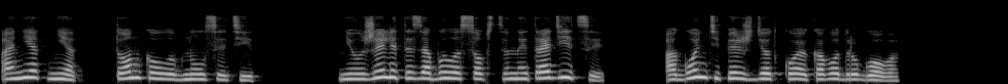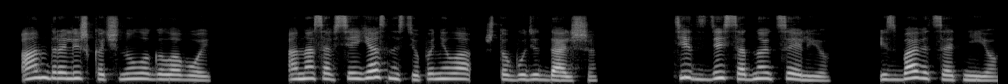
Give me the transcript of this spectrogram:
«А нет, нет», — тонко улыбнулся Тит. «Неужели ты забыла собственные традиции? Огонь теперь ждет кое-кого другого». Андра лишь качнула головой. Она со всей ясностью поняла, что будет дальше. Тит здесь с одной целью — избавиться от нее.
